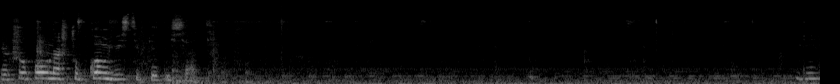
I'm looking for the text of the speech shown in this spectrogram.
Якщо повна щупком 250. І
